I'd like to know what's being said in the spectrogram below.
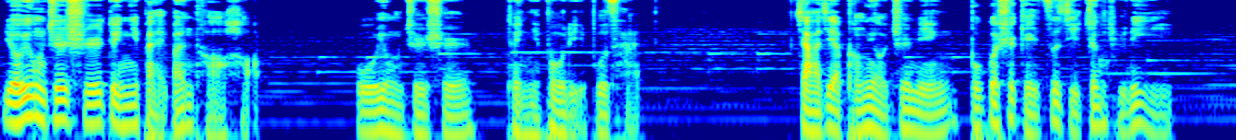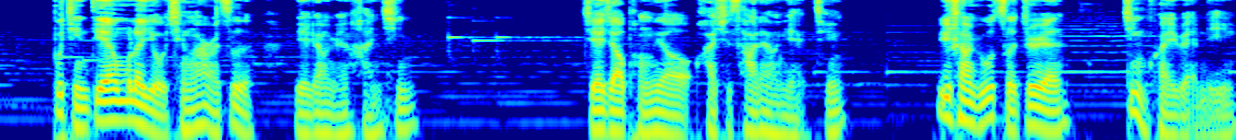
有用之时对你百般讨好，无用之时对你不理不睬。假借朋友之名，不过是给自己争取利益，不仅玷污了友情二字，也让人寒心。结交朋友还需擦亮眼睛，遇上如此之人，尽快远离。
